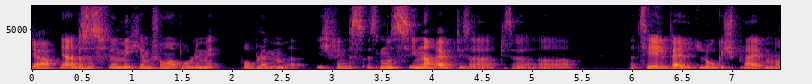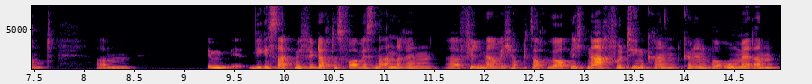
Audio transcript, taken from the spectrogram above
ja. Ja, das ist für mich eben schon ein Problem. Problem. Ich finde, es, es muss innerhalb dieser, dieser äh, Erzählwelt logisch bleiben und ähm, im, wie gesagt, mir fehlt auch das Vorwissen der anderen äh, Filme, aber ich habe jetzt auch überhaupt nicht nachvollziehen kann, können, warum er dann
